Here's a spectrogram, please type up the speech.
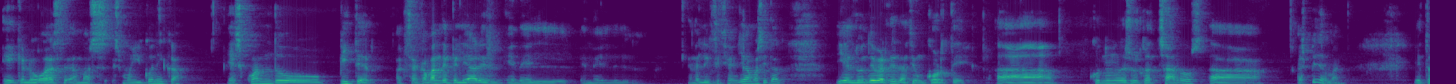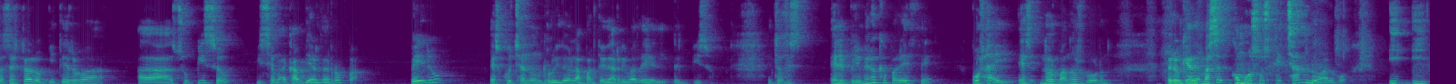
eh, que luego además es muy icónica, es cuando Peter se acaban de pelear en, el, en, el, en el edificio en llamas y tal, y el Duende Verde le hace un corte con uno de sus cacharros a, a Spider-Man. Entonces, claro, Peter va a su piso y se va a cambiar de ropa, pero escuchando un ruido en la parte de arriba del, piso. Entonces, el primero que aparece por ahí es Norman Osborn, pero que además como sospechando algo. Y,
